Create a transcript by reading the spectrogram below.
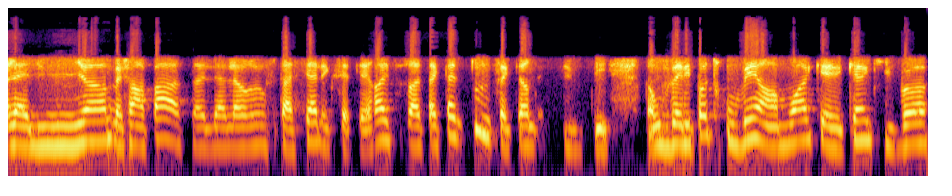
L'aluminium, mais j'en passe, l'aérospatiale, etc. Ils se sont attaqués à tous les secteurs d'activité. Donc, vous n'allez pas trouver en moi quelqu'un qui va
